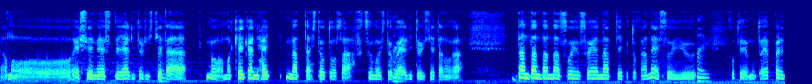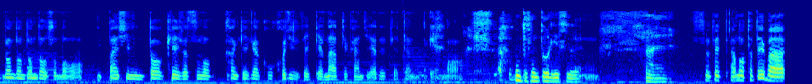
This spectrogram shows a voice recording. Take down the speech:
うあの SNS でやり取りしてたの、まあ、警官に入なった人とさ普通の人がやり取りしてたのが、はい、だんだんだんだんそういう疎遠になっていくとかねそういうことを読むとやっぱりどんどんどんどんその一般市民と警察の関係がこうこじれていってるなっていう感じが出てたんだけども本当その通りです、うん、はいそれで、あの、例えば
